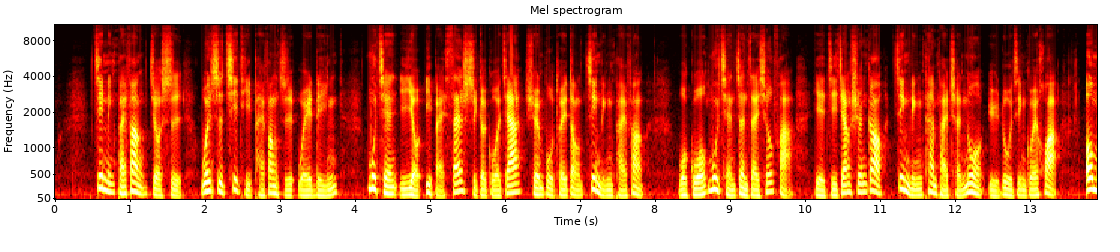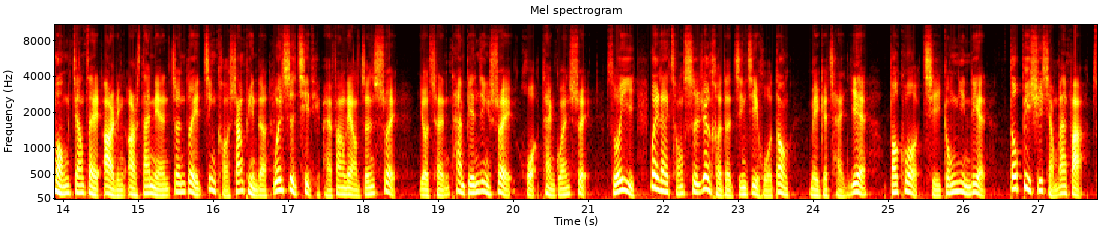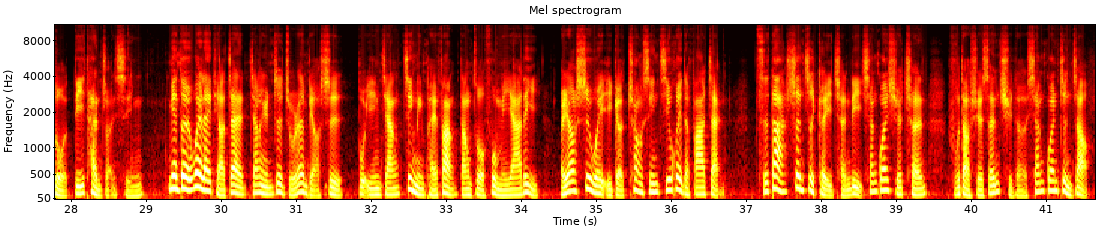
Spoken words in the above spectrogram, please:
净零排放就是温室气体排放值为零，目前已有一百三十个国家宣布推动净零排放。我国目前正在修法，也即将宣告近零碳排承诺与路径规划。欧盟将在二零二三年针对进口商品的温室气体排放量征税，有称碳边境税或碳关税。所以，未来从事任何的经济活动，每个产业，包括其供应链，都必须想办法做低碳转型。面对未来挑战，江云志主任表示，不应将近零排放当作负面压力，而要视为一个创新机会的发展。慈大甚至可以成立相关学程，辅导学生取得相关证照。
